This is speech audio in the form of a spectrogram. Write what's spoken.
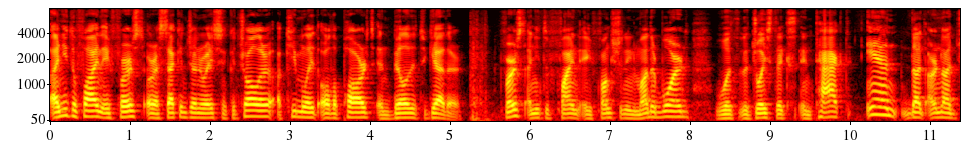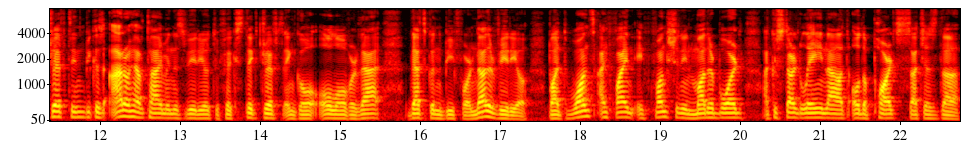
I need to find a first or a second generation controller, accumulate all the parts and build it together. First, I need to find a functioning motherboard with the joysticks intact and that are not drifting because I don't have time in this video to fix stick drifts and go all over that. That's going to be for another video. But once I find a functioning motherboard, I could start laying out all the parts such as the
